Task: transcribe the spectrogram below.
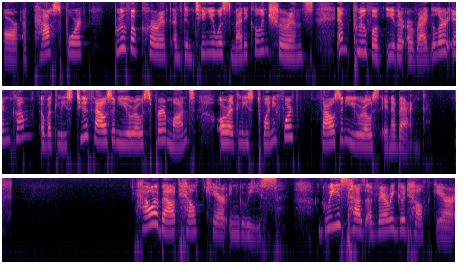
are a passport, proof of current and continuous medical insurance, and proof of either a regular income of at least 2,000 euros per month or at least 24,000 euros in a bank. How about healthcare in Greece? Greece has a very good healthcare,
